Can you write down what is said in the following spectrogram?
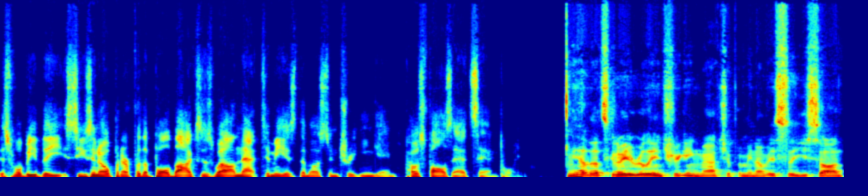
This will be the season opener for the Bulldogs as well. And that to me is the most intriguing game. Post Falls at Sandpoint. Yeah, that's going to be a really intriguing matchup. I mean, obviously, you saw,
